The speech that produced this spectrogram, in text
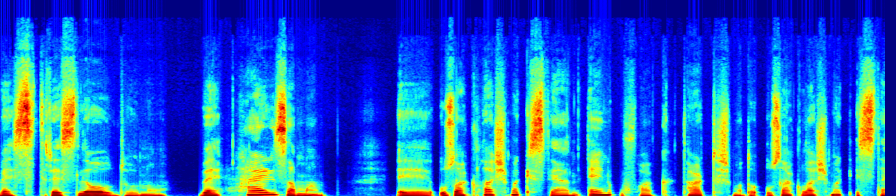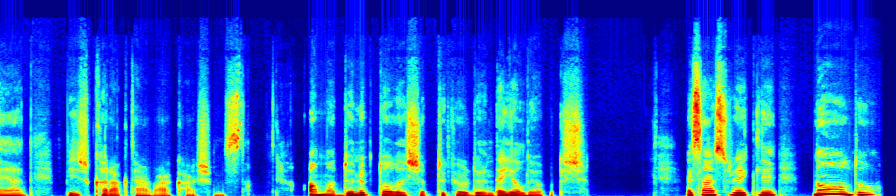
ve stresli olduğunu ve her zaman e, uzaklaşmak isteyen en ufak tartışmada uzaklaşmak isteyen bir karakter var karşımızda. Ama dönüp dolaşıp tükürdüğünde yalıyor bu kişi. Ve sen sürekli ne oldu?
